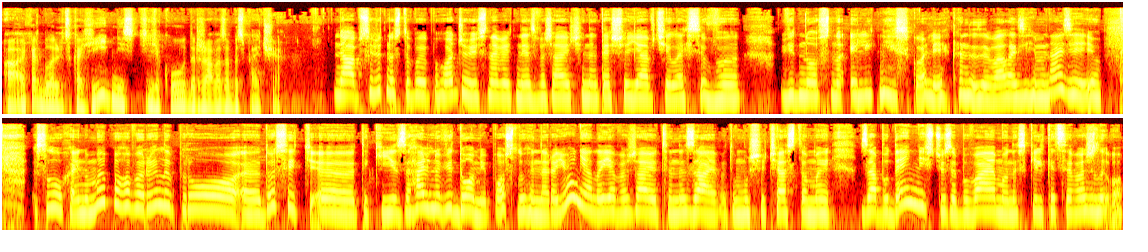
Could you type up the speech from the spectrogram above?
а якась була людська гідність, яку держава забезпечує. Да, абсолютно з тобою погоджуюсь, навіть не зважаючи на те, що я вчилась в відносно елітній школі, яка називалась гімназією. Слухай, ну ми поговорили про е, досить е, такі загальновідомі послуги на районі, але я вважаю це не зайве, тому що часто ми за буденністю забуваємо наскільки це важливо.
